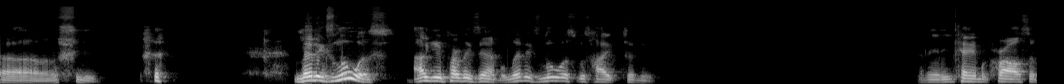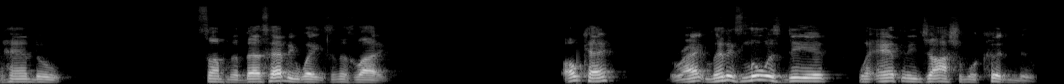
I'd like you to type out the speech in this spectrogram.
Uh, shoot. Lennox Lewis, I'll give you a perfect example. Lennox Lewis was hyped to me. And then he came across and handled some of the best heavyweights, and it's like, okay, right? Lennox Lewis did what Anthony Joshua couldn't do.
